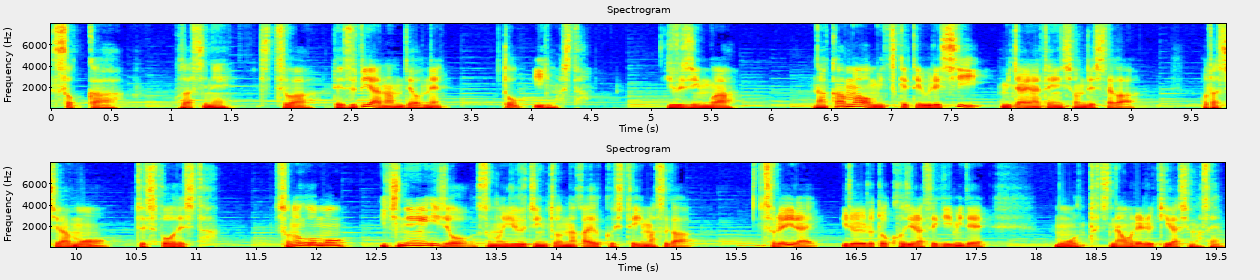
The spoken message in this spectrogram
そっか、私ね、実はレズビアなんだよね、と言いました。友人は、仲間を見つけて嬉しい、みたいなテンションでしたが、私はもう絶望でした。その後も1年以上その友人と仲良くしていますが、それ以来色々とこじらせ気味で、もう立ち直れる気がしません。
